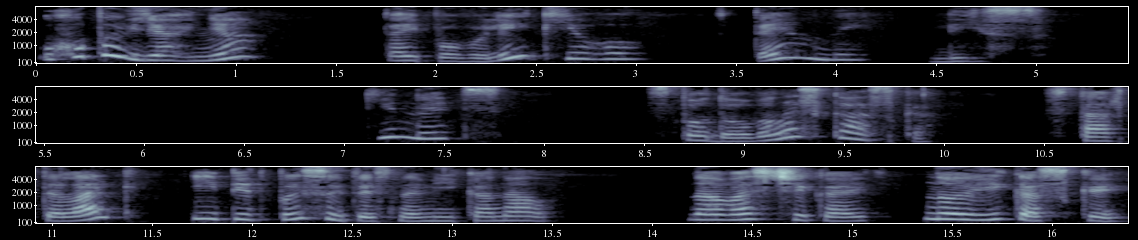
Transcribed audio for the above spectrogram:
ухопив ягня та й повелік його в темний ліс. Кінець. Сподобалась казка? Ставте лайк і підписуйтесь на мій канал. На вас чекають нові казки.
